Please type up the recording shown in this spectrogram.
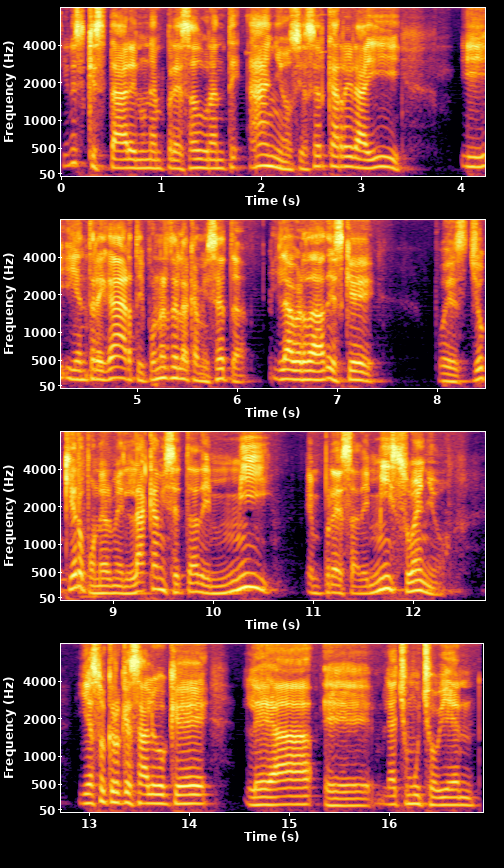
tienes que estar en una empresa durante años y hacer carrera ahí y, y entregarte y ponerte la camiseta. Y la verdad es que, pues yo quiero ponerme la camiseta de mi empresa, de mi sueño. Y eso creo que es algo que le ha, eh, le ha hecho mucho bien,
